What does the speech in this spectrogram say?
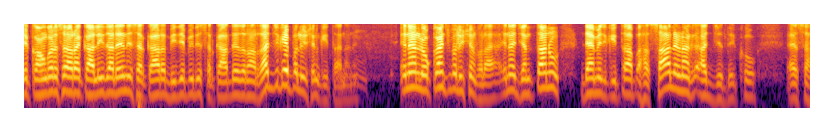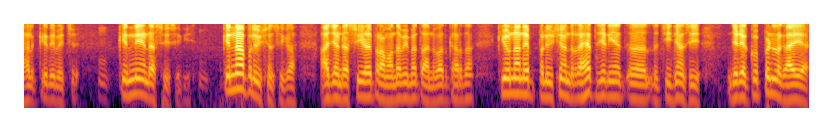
ਇਹ ਕਾਂਗਰਸ ਔਰ ਅਕਾਲੀ ਦਲ ਇਹਨਾਂ ਦੀ ਸਰਕਾਰ, ਬੀਜੇਪੀ ਦੀ ਸਰਕਾਰ ਦੇ ਦੌਰਾਨ ਰੱਜ ਕੇ ਪੋਲਿਊਸ਼ਨ ਕੀਤਾ ਇਹਨਾਂ ਨੇ। ਇਹਨਾਂ ਲੋਕਾਂ 'ਚ ਪੋਲਿਊਸ਼ਨ ਫੈਲਾਇਆ। ਇਹਨਾਂ ਜਨਤਾ ਨੂੰ ਡੈਮੇਜ ਕੀਤਾ। ਆਪ ਸਾਹ ਲੈਣਾ, ਅੱਜ ਦੇਖੋ, ਇਸ ਹਲਕੇ ਦੇ ਵਿੱਚ ਕਿੰਨੀ ਇੰਡਸਟਰੀ ਸੀਗੀ। ਕਿੰਨਾ ਪੋਲਿਊਸ਼ਨ ਸੀਗਾ? ਅੱਜ ਇੰਡਸਟਰੀ ਵਾਲੇ ਭਰਾਵਾਂ ਦਾ ਵੀ ਮੈਂ ਧੰਨਵਾਦ ਕਰਦਾ ਕਿ ਉਹਨਾਂ ਨੇ ਪੋਲਿਊਸ਼ਨ ਰਹਿਤ ਜਿਹੜੀਆਂ ਚੀਜ਼ਾਂ ਸੀ ਜਿਹੜੇ ਇਕਵਿਪਮੈਂਟ ਲਗਾਏ ਆ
